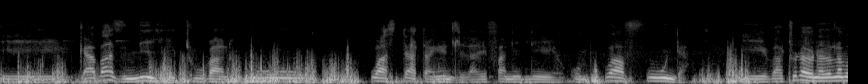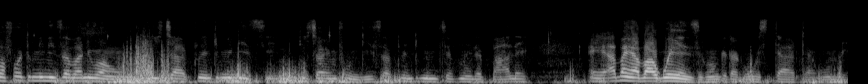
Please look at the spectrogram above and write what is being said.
um kabaziniki ithuba lokuwastata ngendlela efaneleyo kumbe ukuwafunda. Um bathola yona lana ama-forty minutes abanikwa ngutitsha twenty minutes utitsha imfundisa twenty minutes ekumele bhale um abanye abakwenzi konke lakho ukustata kumbe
